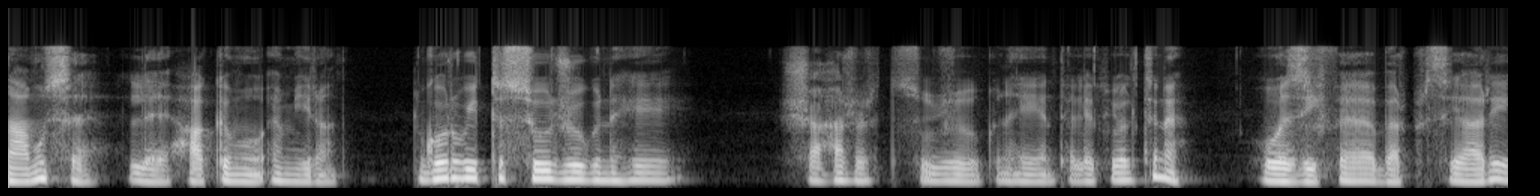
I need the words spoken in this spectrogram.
namûs e li hakim û emîran. Di gor wî ti sûc û gunehê Şair, sûc û guneyê entelektûyel tune. Wezîfe, berpirsyarî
